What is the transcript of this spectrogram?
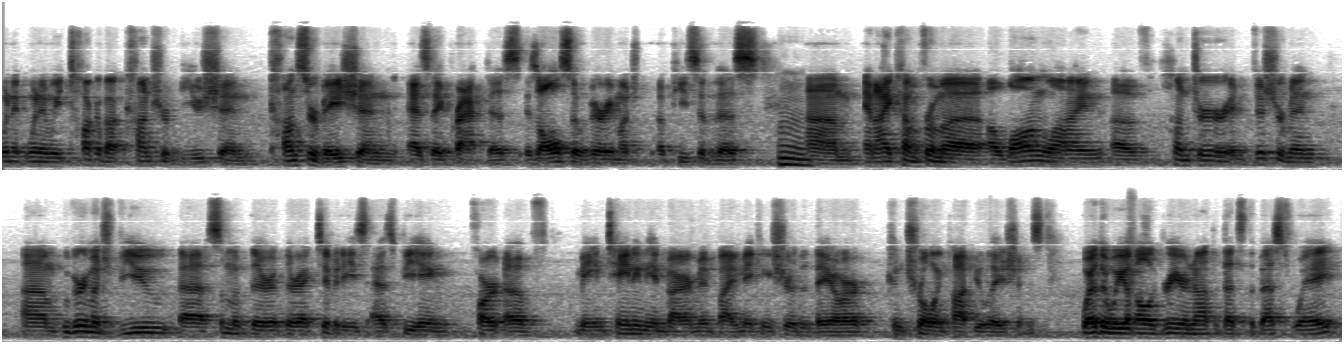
when it, when we talk about contribution, conservation as they practice is also very much a piece of this. Hmm. Um, and I come from a, a long line of hunter and fishermen um, who very much view uh, some of their, their activities as being part of maintaining the environment by making sure that they are controlling populations. Whether we all agree or not that that's the best way,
